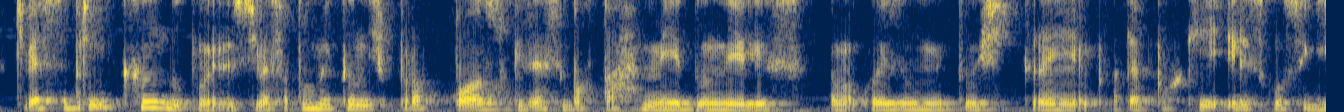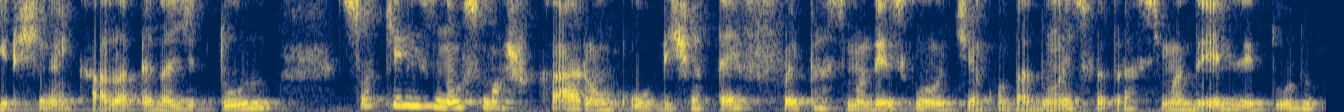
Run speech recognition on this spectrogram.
estivesse brincando com eles, estivesse atormentando de propósito, quisesse botar medo neles. É uma coisa muito estranha, até porque eles conseguiram chegar em casa apesar de tudo, só que eles não se machucaram. O bicho até foi para cima deles, como eu tinha contado antes, foi para cima deles e tudo.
